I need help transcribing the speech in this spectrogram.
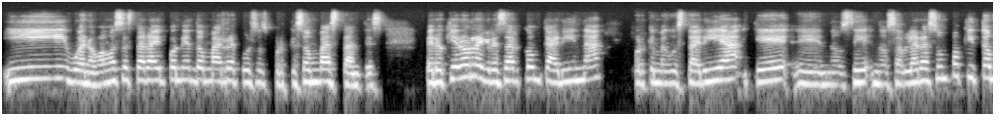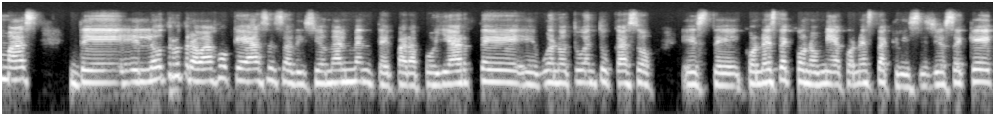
Y bueno, vamos a estar ahí poniendo más recursos porque son bastantes. Pero quiero regresar con Karina porque me gustaría que eh, nos, nos hablaras un poquito más del otro trabajo que haces adicionalmente para apoyarte, eh, bueno, tú en tu caso, este, con esta economía, con esta crisis. Yo sé que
